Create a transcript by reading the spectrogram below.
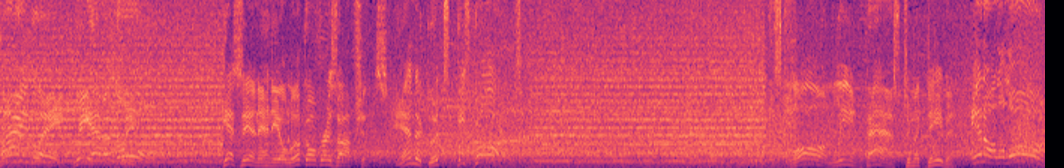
Finally, we have a. Gets in and he'll look over his options. And a good... He scores! Long lead pass to McDavid. In all alone.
